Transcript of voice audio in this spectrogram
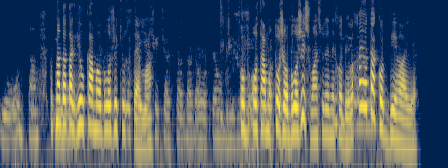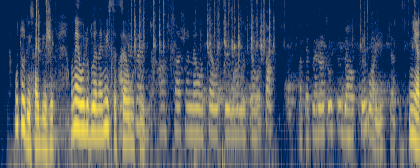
І он там. Тут І треба он. так гілками обложити Оце усе, я ма. ще час, да, да, да, оте обріжу. Об, ще отам теж обложиш, щоб вона сюди не ходила. Хай отак оббігає. Отуди хай біжить. У неї улюблене місце це а тепер, отут. а Саша не оте відкривалося отак, а тепер аж ось сюди відкривається. Ні,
